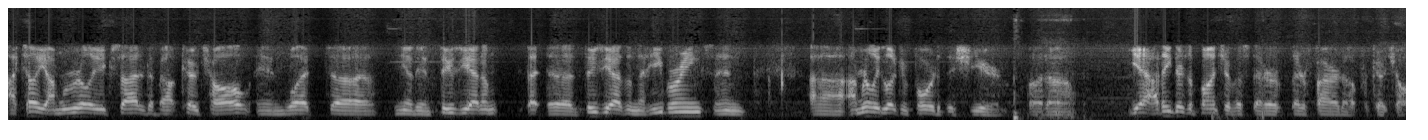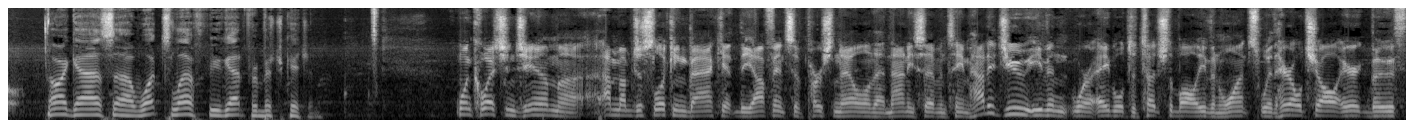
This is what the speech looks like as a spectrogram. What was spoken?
I tell you, I'm really excited about Coach Hall and what uh, you know the enthusiasm uh, enthusiasm that he brings, and uh, I'm really looking forward to this year. But uh, yeah, I think there's a bunch of us that are that are fired up for Coach Hall. All right, guys, uh, what's left you got for Mr. Kitchen? One question, Jim. Uh, I'm, I'm, just looking back at the offensive personnel on that 97 team. How did you even were able to touch the ball even once with Harold Shaw, Eric Booth,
